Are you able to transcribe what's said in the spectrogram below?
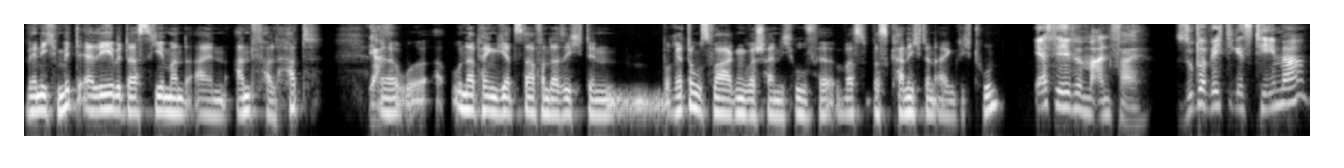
wenn ich miterlebe, dass jemand einen Anfall hat, ja. äh, unabhängig jetzt davon, dass ich den Rettungswagen wahrscheinlich rufe, was, was kann ich denn eigentlich tun? Erste Hilfe im Anfall. Super wichtiges Thema,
